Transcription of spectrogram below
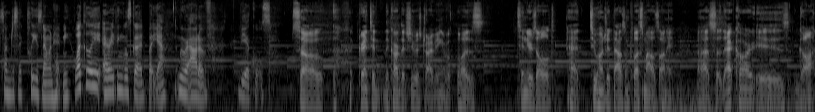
So I'm just like, please no one hit me. Luckily, everything was good. But yeah, we were out of vehicles. So, granted, the car that she was driving was 10 years old, had 200,000 plus miles on it. Uh, so that car is gone.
